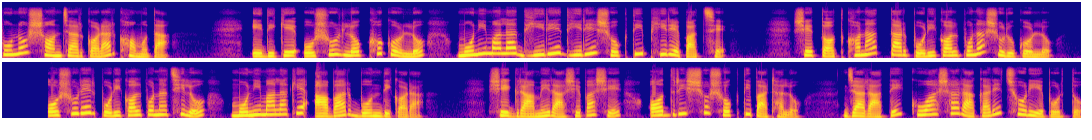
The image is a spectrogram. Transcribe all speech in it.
পুনঃসঞ্চার করার ক্ষমতা। এদিকে অসুর লক্ষ্য করল মণিমালা ধীরে ধীরে শক্তি ফিরে পাচ্ছে। সে তৎক্ষণাৎ তার পরিকল্পনা শুরু করল। অসুরের পরিকল্পনা ছিল মণিমালাকে আবার বন্দি করা। সে গ্রামের আশেপাশে অদৃশ্য শক্তি পাঠাল, যা রাতে কুয়াশার আকারে ছড়িয়ে পড়ত।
